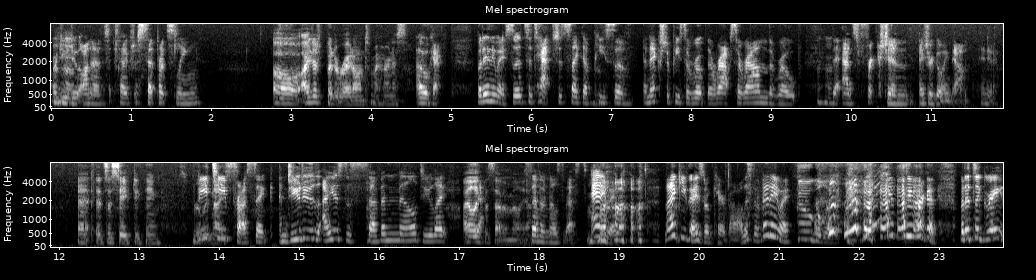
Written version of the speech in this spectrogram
Or do you do it on a of separate sling? Oh, I just put it right onto my harness. Okay. But anyway, so it's attached. It's like a piece of an extra piece of rope that wraps around the rope that adds friction as you're going down. Anyway, Uh, It's a safety thing. Really VT nice. And do you do? I use the seven mil. Do you like? I like yeah, the seven mil. Yeah. seven mil's the best. Anyway, like you guys don't care about all this stuff. Anyway, Google it. it's super good. But it's a great.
